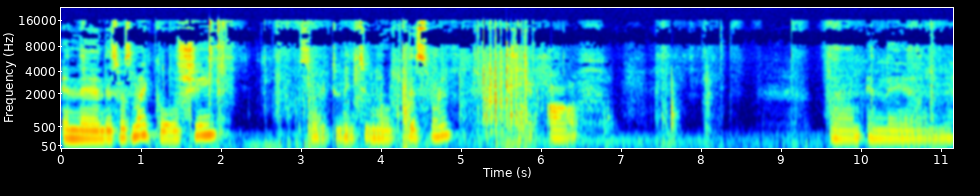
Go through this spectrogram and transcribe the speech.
And then this was my goal sheet. So I do need to move this one, take it off. Um, and then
